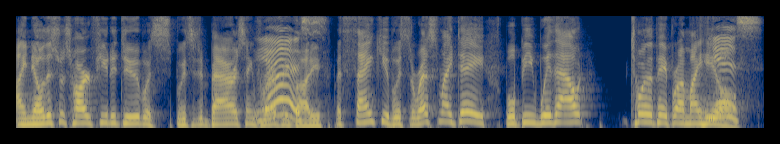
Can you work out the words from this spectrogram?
I know this was hard for you to do because, because it's embarrassing for Yes. everybody, but thank you because the rest of my day will be without toilet paper on my heel. Yes,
